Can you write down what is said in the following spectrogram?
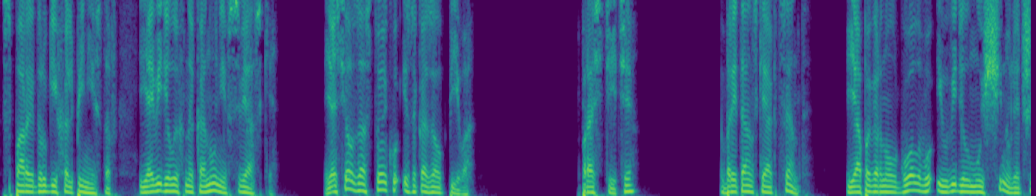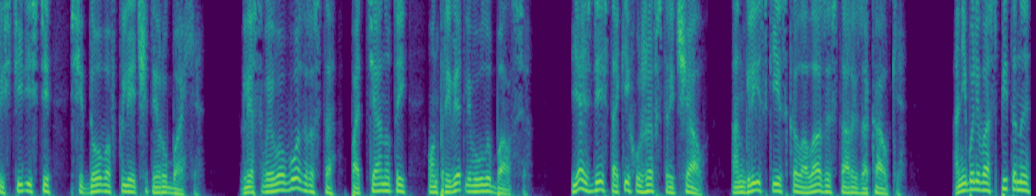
с парой других альпинистов. Я видел их накануне в связке. Я сел за стойку и заказал пиво. «Простите?» Британский акцент. Я повернул голову и увидел мужчину лет шестидесяти, седого в клетчатой рубахе. Для своего возраста, подтянутый, он приветливо улыбался. Я здесь таких уже встречал. Английские скалолазы старой закалки. Они были воспитаны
